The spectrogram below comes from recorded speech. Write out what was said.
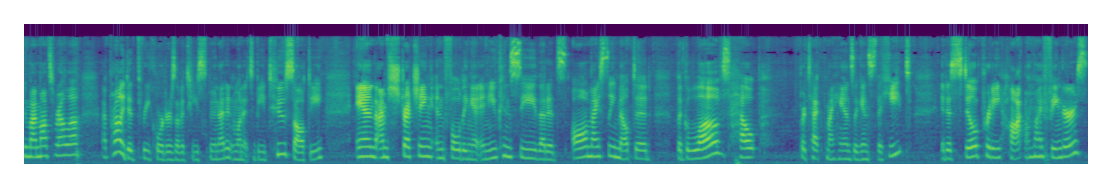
into my mozzarella. I probably did three quarters of a teaspoon. I didn't want it to be too salty. And I'm stretching and folding it, and you can see that it's all nicely melted. The gloves help protect my hands against the heat. It is still pretty hot on my fingers,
